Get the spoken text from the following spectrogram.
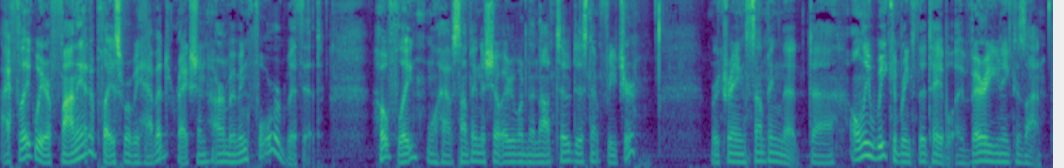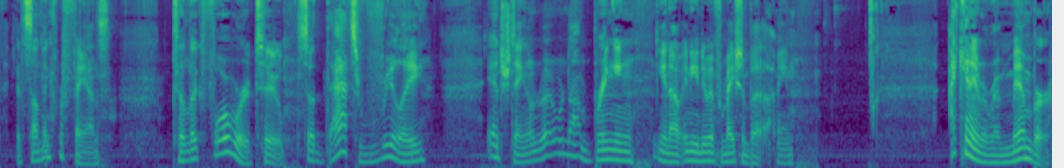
I feel like we are finally at a place where we have a direction and are moving forward with it. Hopefully, we'll have something to show everyone in the not so distant future. We're creating something that uh, only we can bring to the table a very unique design. It's something for fans to look forward to. So that's really interesting. We're not bringing, you know, any new information, but I mean, I can't even remember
